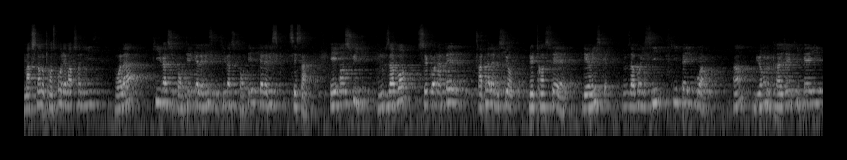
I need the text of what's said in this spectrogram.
marchands, le transport des marchandises, voilà qui va supporter quel risque, qui va supporter quel risque, c'est ça. Et ensuite, nous avons ce qu'on appelle, après la mission de transfert des risques, nous avons ici qui paye quoi hein? Durant le trajet, qui paye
